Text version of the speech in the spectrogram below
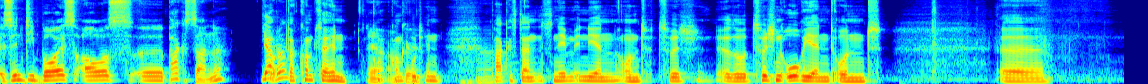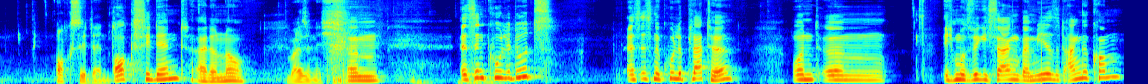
sind die Boys aus äh, Pakistan, ne? Ja, Oder? da kommt's ja hin. Ja, kommt, kommt okay. gut hin. Pakistan ist neben Indien und zwischen, also zwischen Orient und äh, Occident. Occident. I don't know. Weiß ich nicht. Ähm, es sind coole Dudes. Es ist eine coole Platte. Und ähm, ich muss wirklich sagen, bei mir ist es angekommen.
